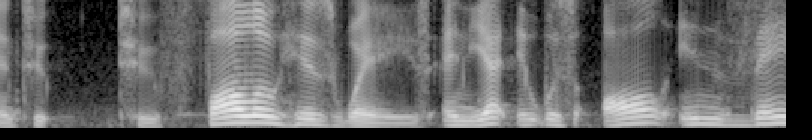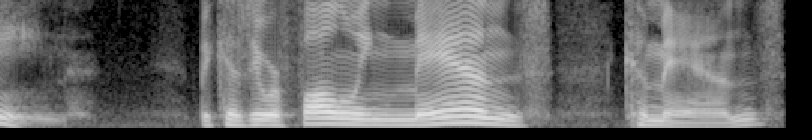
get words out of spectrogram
and to, to follow his ways, and yet it was all in vain because they were following man's commands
